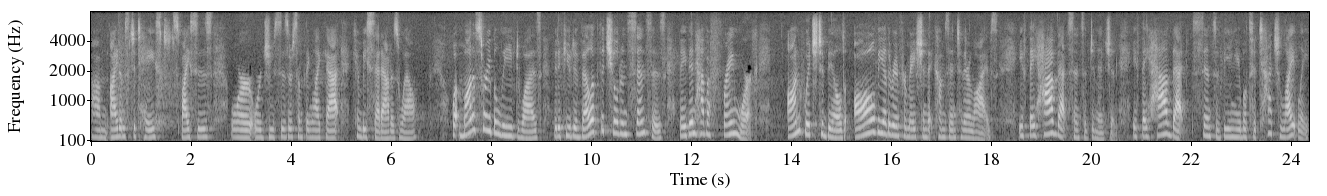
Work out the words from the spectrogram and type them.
um, items to taste, spices or, or juices or something like that, can be set out as well. What Montessori believed was that if you develop the children's senses, they then have a framework on which to build all the other information that comes into their lives. If they have that sense of dimension, if they have that sense of being able to touch lightly,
